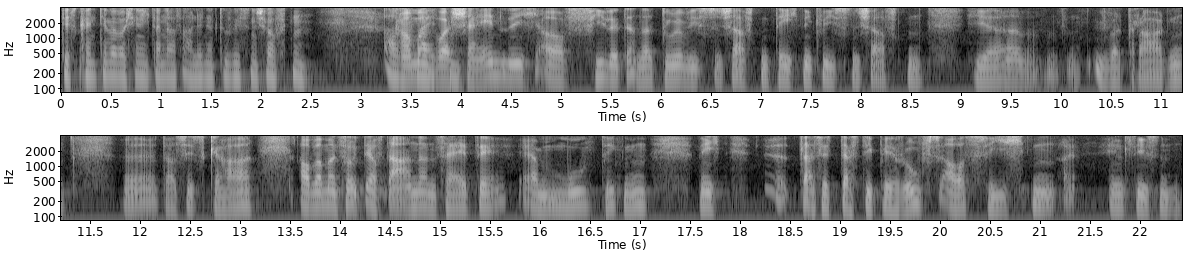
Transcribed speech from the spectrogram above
Das könnte man wahrscheinlich dann auf alle Naturwissenschaften ausweiten. Kann man wahrscheinlich auf viele der Naturwissenschaften, Technikwissenschaften hier äh, übertragen, äh, das ist klar. Aber man sollte auf der anderen Seite ermutigen, nicht, äh, dass, es, dass die Berufsaussichten in diesen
